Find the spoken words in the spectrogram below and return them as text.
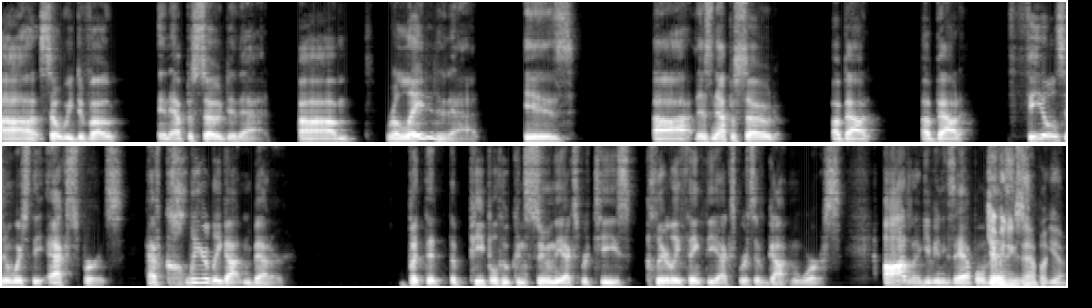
uh, so we devote an episode to that um, related to that is uh, there's an episode about about fields in which the experts have clearly gotten better but that the people who consume the expertise clearly think the experts have gotten worse. Oddly, I'll give you an example. Give me an example, yeah.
